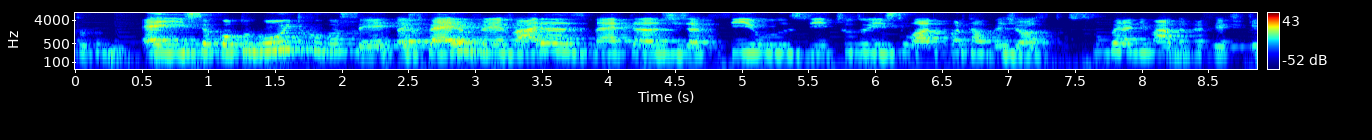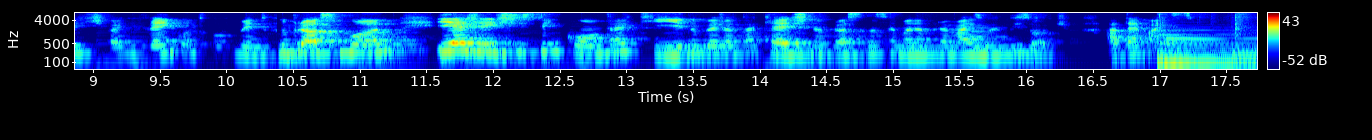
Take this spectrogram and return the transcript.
todo mundo. É isso, eu conto muito com você. Eu espero ver várias metas, desafios e tudo isso lá no Portal BJ. Estou super animada para ver o que a gente vai viver enquanto movimento no próximo ano. E a gente se encontra aqui no BJ Cast na próxima semana para mais um episódio. Até mais!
